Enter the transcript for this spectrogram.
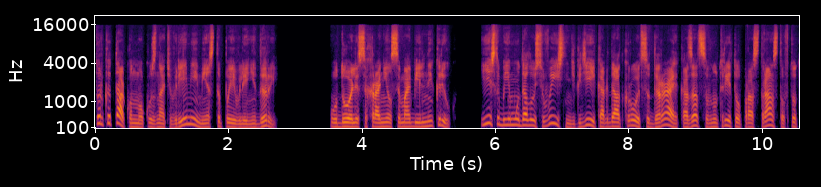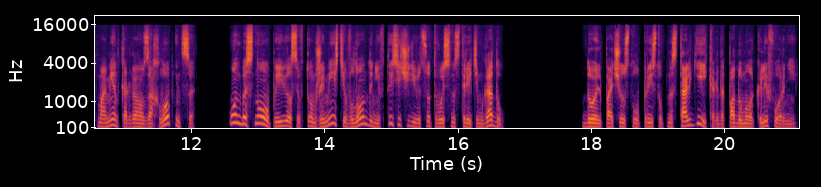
Только так он мог узнать время и место появления дыры. У Дойля сохранился мобильный крюк. И если бы ему удалось выяснить, где и когда откроется дыра и оказаться внутри этого пространства в тот момент, когда оно захлопнется, он бы снова появился в том же месте в Лондоне в 1983 году. Дойль почувствовал приступ ностальгии, когда подумал о Калифорнии.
